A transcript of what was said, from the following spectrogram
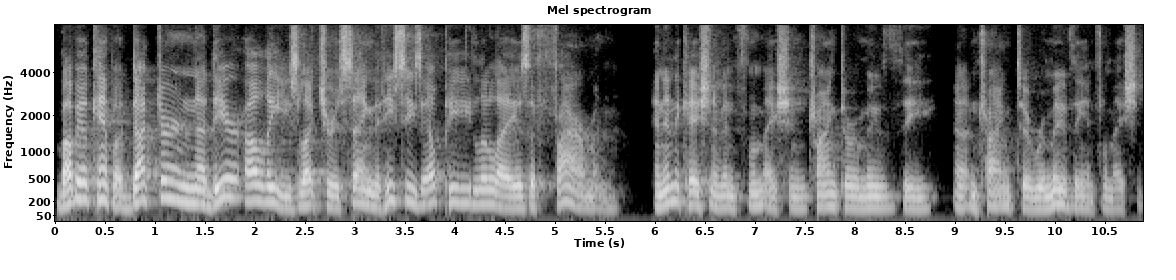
Bobby Ocampo, Dr. Nadir Ali's lecture is saying that he sees LP little a as a fireman, an indication of inflammation, trying to remove the and trying to remove the inflammation.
